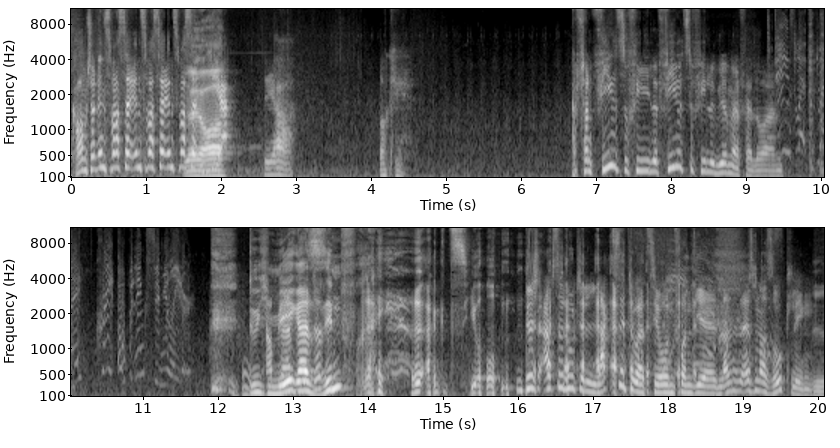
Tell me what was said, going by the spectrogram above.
Komm schon ins Wasser, ins Wasser, ins Wasser. Ja. ja. ja. Okay. Hab schon viel zu viele, viel zu viele Würmer verloren. Durch mega sinnfreie Aktion. Durch absolute Lacksituation von dir. Lass es erstmal so klingen.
